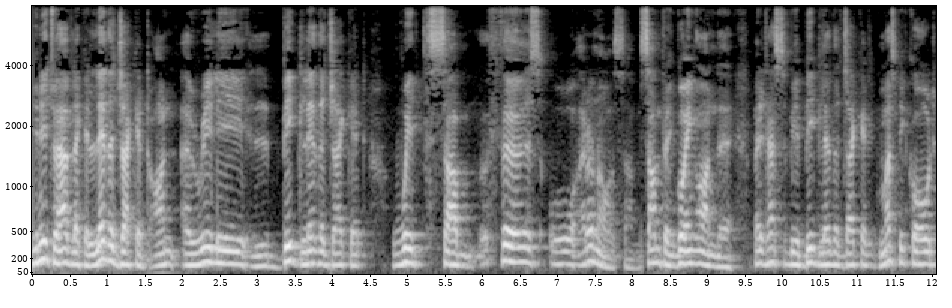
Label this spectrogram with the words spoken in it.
you need to have like a leather jacket on, a really big leather jacket with some furs or I don't know, some something going on there. But it has to be a big leather jacket. It must be cold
